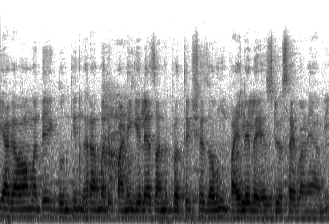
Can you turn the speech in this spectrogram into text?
या गावामध्ये एक दोन तीन घरामध्ये पाणी गेल्याचं आम्ही प्रत्यक्ष जाऊन पाहिलेलं आहे एस डी ओ साहेबाने आम्ही.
